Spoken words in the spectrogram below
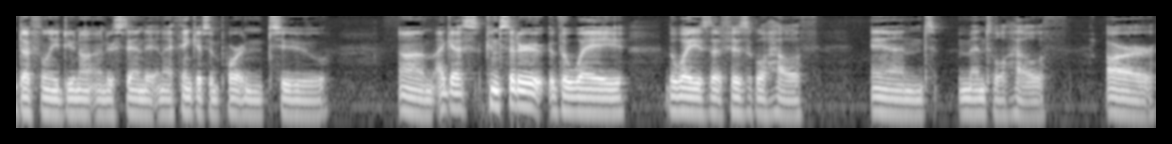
definitely do not understand it, and I think it's important to, um, I guess, consider the way the ways that physical health and mental health are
